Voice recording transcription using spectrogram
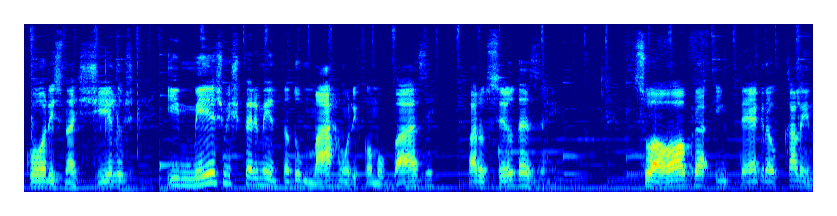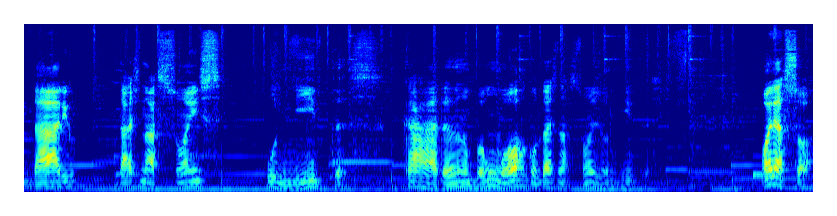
cores nas estilos e mesmo experimentando mármore como base para o seu desenho. Sua obra integra o calendário das Nações Unidas. Caramba, um órgão das Nações Unidas. Olha só,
